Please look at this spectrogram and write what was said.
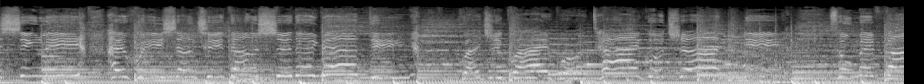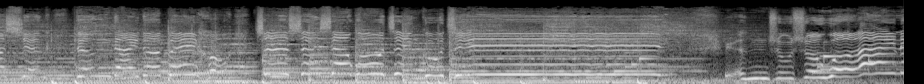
心里还会想起当时的约定，怪只怪我太说我爱你，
